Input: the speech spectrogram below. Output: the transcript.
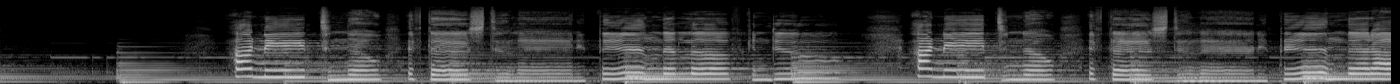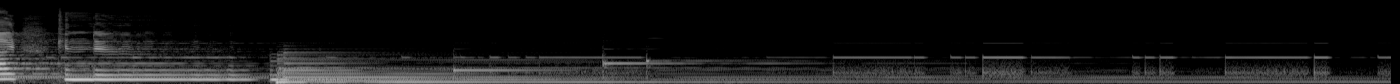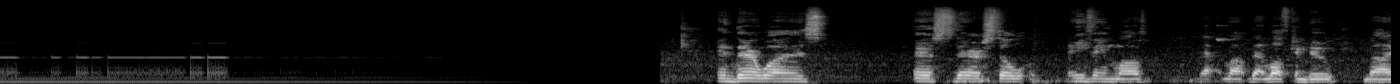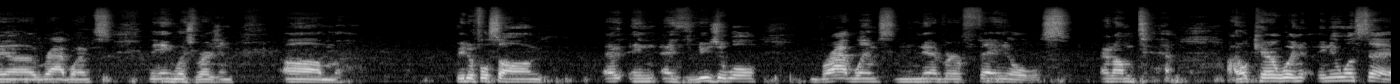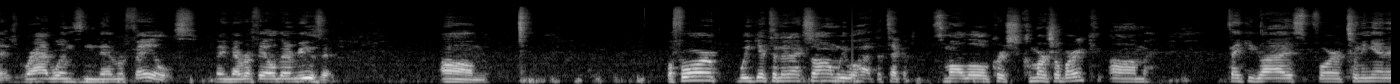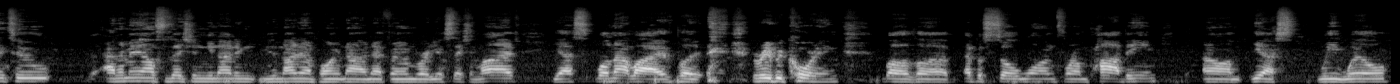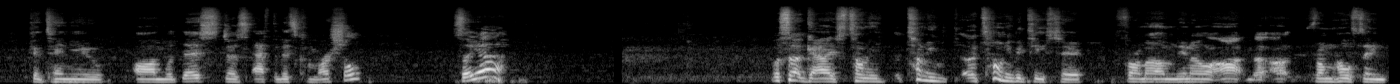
I need to know if there's still anything that love can do. I need to know if there's still anything that I can do. And there was is there still anything love that love that love can do by uh Radwimps, the English version. Um beautiful song. In, as usual, Radwimps never fails. And I'm t- I don't care what anyone says, Radwimps never fails. They never fail their music. Um before we get to the next song, we will have to take a small little commercial break. Um, thank you guys for tuning in into Anime Association Uniting 99.9 FM radio station live. Yes, well, not live, but re-recording of uh, episode one from Podbean. Um, yes, we will continue on with this just after this commercial. So yeah. What's up, guys? Tony, Tony, uh, Tony Batiste here from um, you know, uh, uh, from hosting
